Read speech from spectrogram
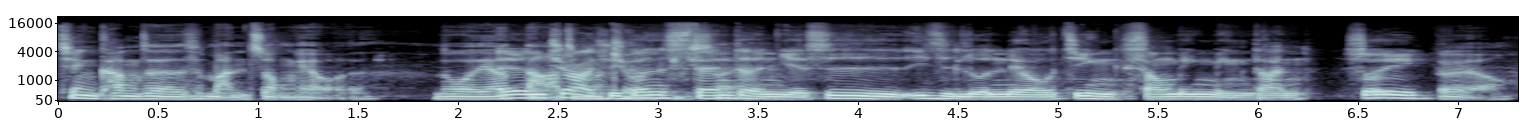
健康真的是蛮重要的。如果要打这么 Judge 跟久的比赛 Stanton 也是一直轮流进伤兵名单，所以对啊，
